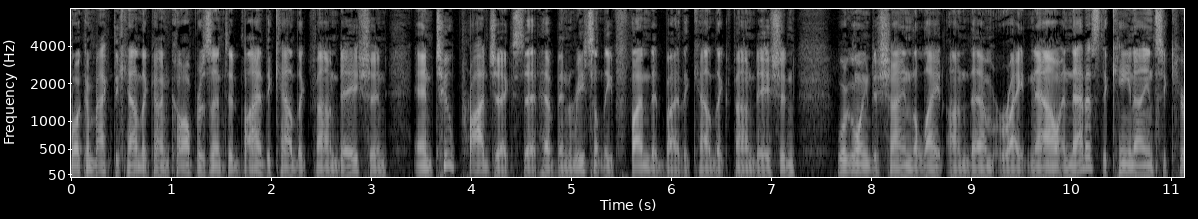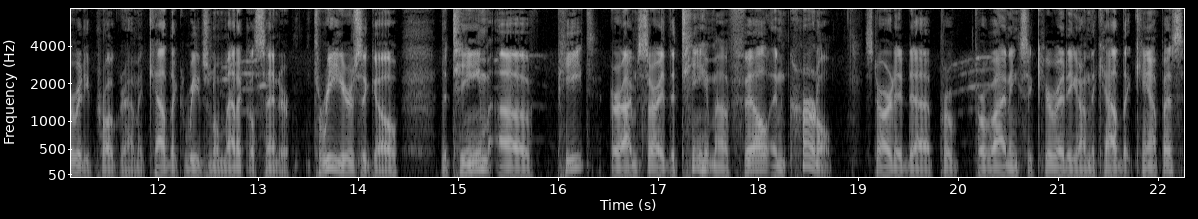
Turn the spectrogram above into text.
Welcome back to Kadlec on Call, presented by the Kadlec Foundation, and two projects that have been recently funded by the Kadlec Foundation. We're going to shine the light on them right now, and that is the Canine Security Program at Kadlec Regional Medical Center. Three years ago, the team of Pete, or I'm sorry, the team of Phil and Colonel started uh, pro- providing security on the Kadlec campus,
